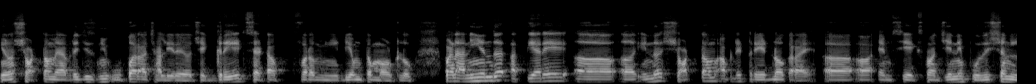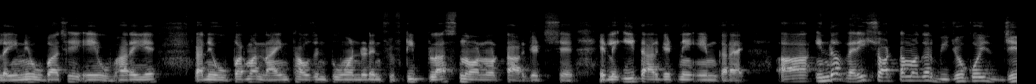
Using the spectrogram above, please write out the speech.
યુ નો શોર્ટ ટર્મ એવરેજીસની ઉપર આ ચાલી રહ્યો છે. Great setup for a medium term outlook પણ આની અંદર અત્યારે ઇન અ શોર્ટ ટર્મ આપણે ટ્રેડ ન કરાય એમસીએક્સમાં જેને પોઝિશન લઈને ઊભા છે, એ ઊભા રહીએ. અને ઉપરમાં nine thousand two hundred and fifty plus નો આનો ટાર્ગેટ છે. એટલે ઈ ટાર્ગેટને એમ કરાય. In the very short term અગર બીજો કોઈ જે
